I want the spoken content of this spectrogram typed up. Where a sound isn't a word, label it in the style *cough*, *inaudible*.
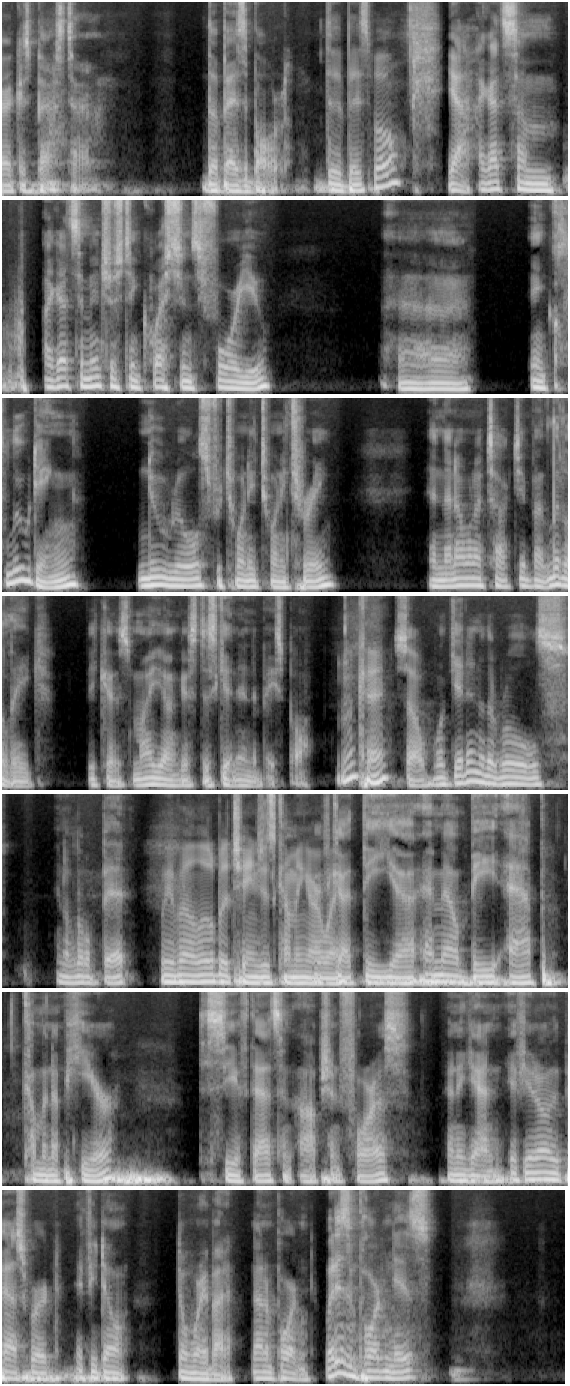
America's pastime, the baseball. The baseball? Yeah, I got some. I got some interesting questions for you, uh, including new rules for 2023, and then I want to talk to you about Little League because my youngest is getting into baseball. Okay. So we'll get into the rules in a little bit. We have a little bit of changes coming our We've way. got the uh, MLB app coming up here to see if that's an option for us. And again, if you know the password, if you don't, don't worry about it. Not important. What is important is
